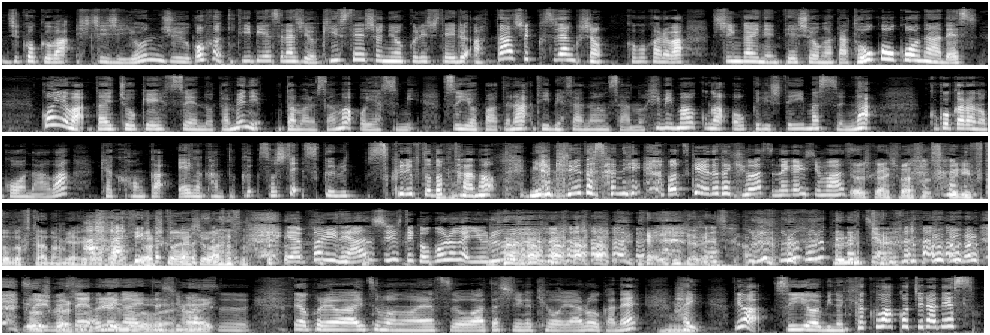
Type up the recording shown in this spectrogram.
時刻は7時45分。TBS ラジオキーステーションにお送りしているアフターシックスジャンクションここからは新概念提唱型投稿コーナーです。今夜は大腸系出演のために歌丸さんはお休み。水曜パートナー TBS アナウンサーの日々真央子がお送りしていますがここからのコーナーは脚本家映画監督そしてスクリスクリプトドクターの三宅龍太さんにお付き合いいただきますお願いしますよろしくお願いします。スクリプトドクターの三宅でございます。よろしくお願いします。やっぱりね安心して心が緩む いや、いいんじゃないですか。ってなっちゃう。すいません、お願いいいたします。はいでは、これはいつものやつを私が今日やろうかね。はい。では、水曜日の企画はこちらです。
